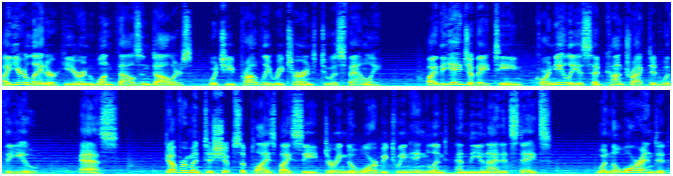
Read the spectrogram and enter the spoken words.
A year later he earned $1,000, which he proudly returned to his family. By the age of 18, Cornelius had contracted with the U.S. government to ship supplies by sea during the war between England and the United States. When the war ended,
